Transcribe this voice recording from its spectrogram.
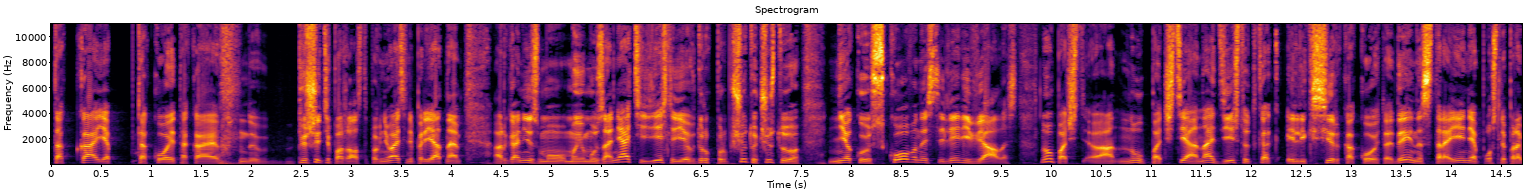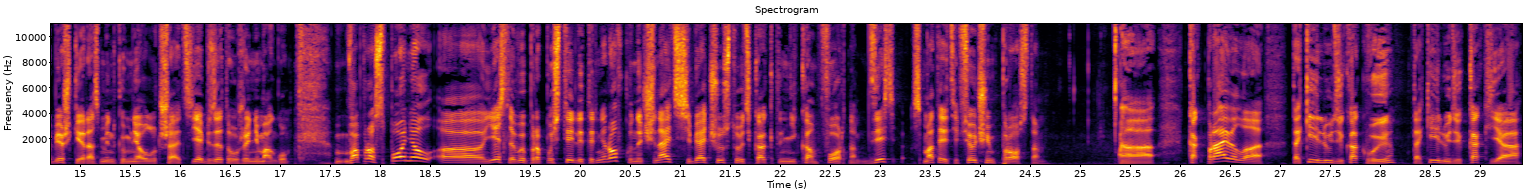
такая, такое, такая, пишите, пожалуйста, повнимательнее, приятное организму моему занятие. Если я вдруг пропущу, то чувствую некую скованность, лень и вялость. Ну, почти, а, ну, почти она действует как эликсир какой-то. Да и настроение после пробежки и разминки у меня улучшается. Я без этого уже не могу. Вопрос понял. Э, если вы пропустили тренировку, начинаете себя чувствовать как-то некомфортно. Здесь, смотрите, все очень просто как правило, такие люди, как вы, такие люди, как я,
